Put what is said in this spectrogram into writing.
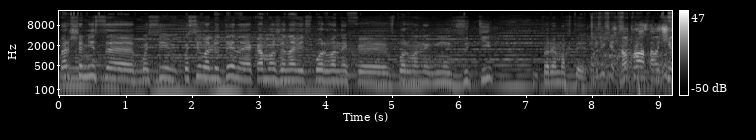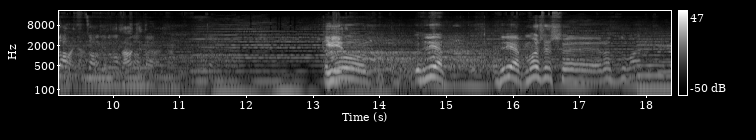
Перше місце посів, посіла людина, яка може навіть в порваних, е, в порваному взутті перемогти. Ну просто очікування. Залки думаєш. І Тому, Глеб, Глеб, можеш роздуватися.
